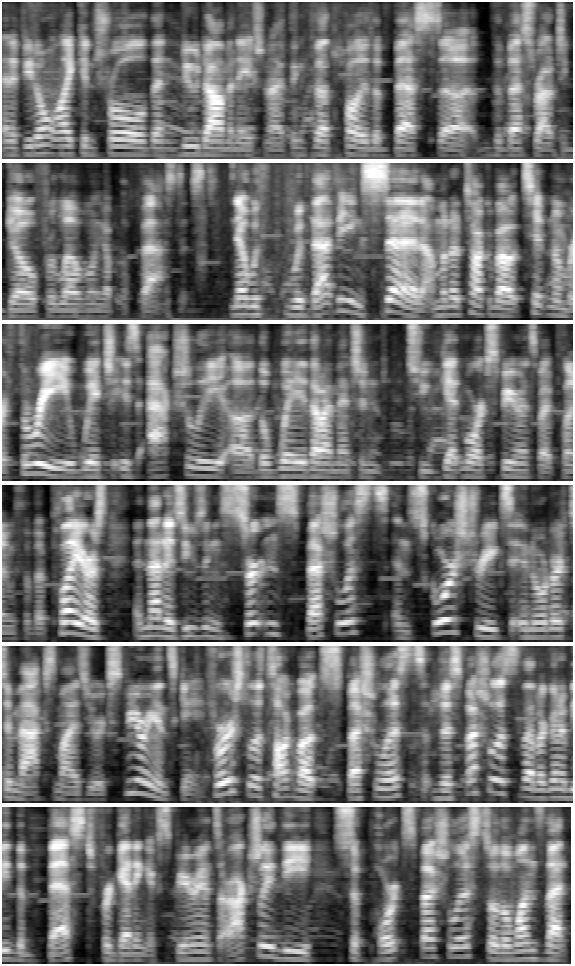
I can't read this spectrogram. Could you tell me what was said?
and if you don't like control then do domination. I think that's probably the best uh, the best route to go for leveling up the fastest. Now with with that being said I'm gonna talk about tip number three which is actually uh, the way that I mentioned to get more experience by playing with other players and that is using certain specialists and score streaks in order to maximize your experience gain first let's talk about specialists. The specialists that are going to be the best for getting experience are actually the support specialists so the ones that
